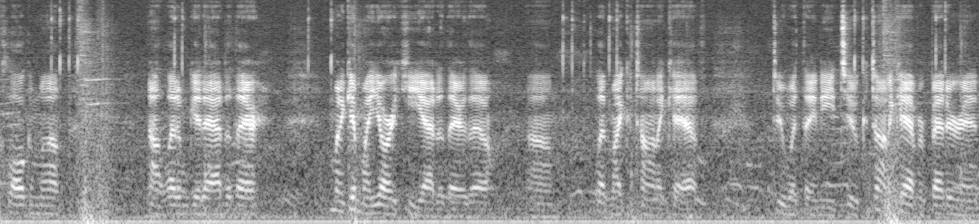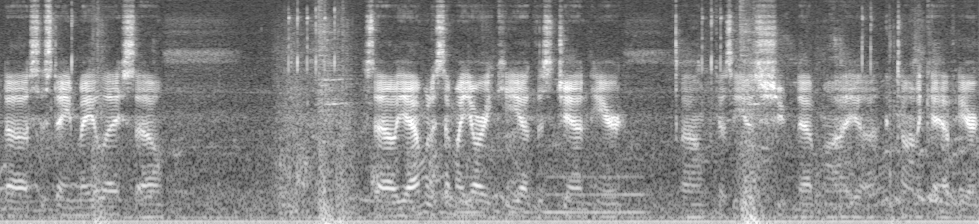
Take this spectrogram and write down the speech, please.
clog them up, not let them get out of there. I'm going to get my Yari key out of there though. Um, let my Katana Cav do what they need to. Katana Cav are better in uh, sustained melee, so. So yeah, I'm gonna set my Yari key at this gen here, um, because he is shooting at my uh, Katana Cav here.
